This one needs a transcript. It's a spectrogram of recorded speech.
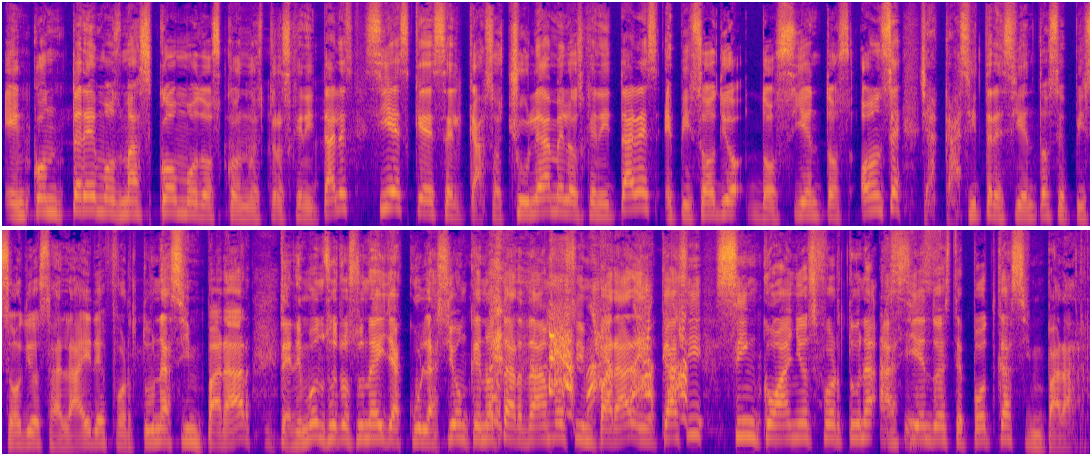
encontremos más cómodos con nuestros genitales, si es que es el caso. Chuleame los genitales, episodio 211, ya casi 300 episodios al aire, fortuna sin parar. Tenemos nosotros una eyaculación que no tardamos sin parar en casi cinco años, fortuna, Así haciendo este podcast sin parar.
